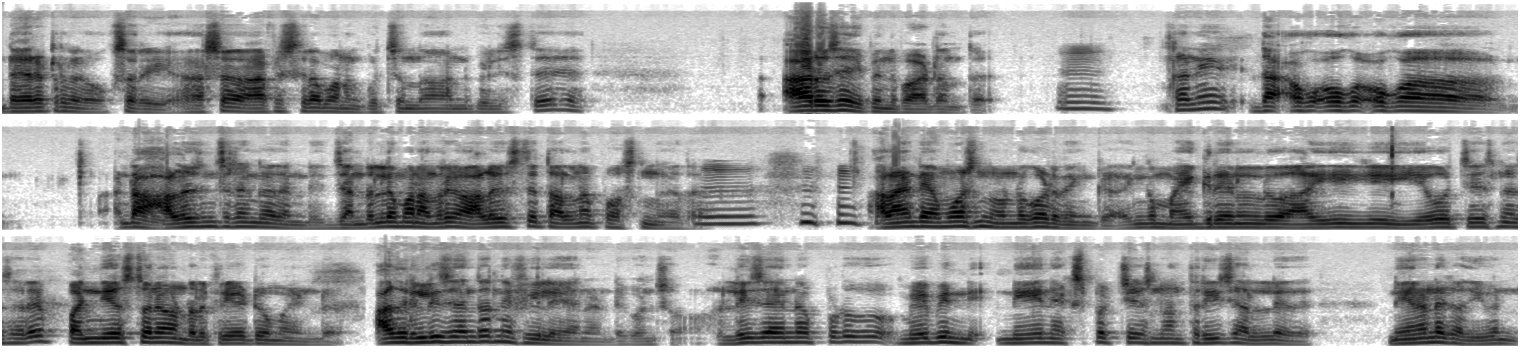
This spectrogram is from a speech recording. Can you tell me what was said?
డైరెక్టర్ ఒకసారి హర్ష ఆఫీస్కి రా మనం కూర్చుందాం అని పిలిస్తే ఆ రోజే అయిపోయింది పాట అంతా. కానీ దా- ఒక- అంటే ఆలోచించడం కదండి. జనరల్గా మన అందరికీ ఆలోచిస్తే తలనొప్పి వస్తుంది కదా. అలాంటి ఎమోషన్ ఉండకూడదు ఇంకా. ఇంకా మైగ్రేన్లు అవి ఏ వచ్చేసినా సరే పని చేస్తూనే ఉండాలి క్రియేటివ్ మైండ్. అది రిలీజ్ అయిన తర్వాత నేను ఫీల్ అయ్యానండి కొంచెం. రిలీజ్ అయినప్పుడు మేబీ నేను ఎక్స్పెక్ట్ చేసినంత రీచ్ వెళ్ళలేదు నేననే కాదు ఈవెన్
